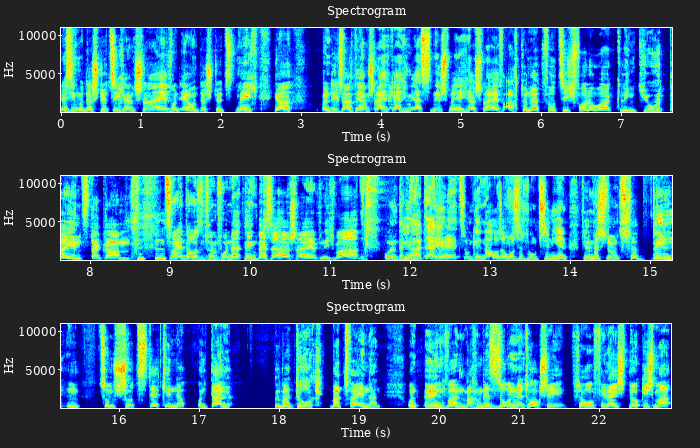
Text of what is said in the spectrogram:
Deswegen unterstütze ich Herrn Schleif und er unterstützt mich. Ja, und ich sagte Herrn Schleif gleich im ersten Gespräch, Herr Schleif, 840 Follower klingt gut bei Instagram. 2500 klingt besser, Herr Schleif, nicht wahr? Und die hat er jetzt. Und genauso muss es funktionieren. Wir müssen uns verbinden zum Schutz der Kinder. Und dann über Druck was verändern. Und irgendwann machen wir so eine Talkshow, vielleicht wirklich mal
